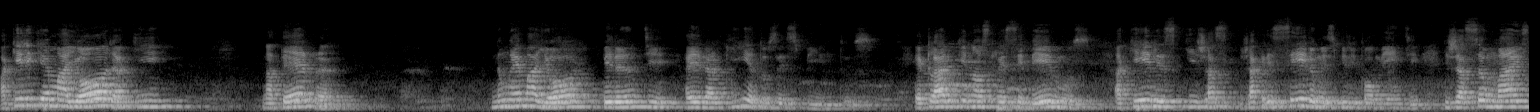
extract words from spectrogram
Aquele que é maior aqui na terra não é maior perante a hierarquia dos espíritos. É claro que nós recebemos aqueles que já, já cresceram espiritualmente, que já são mais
